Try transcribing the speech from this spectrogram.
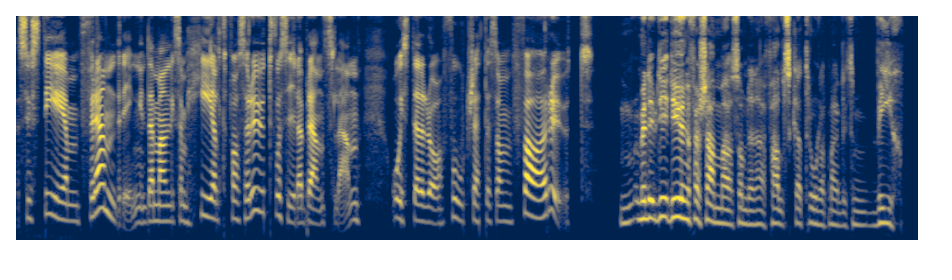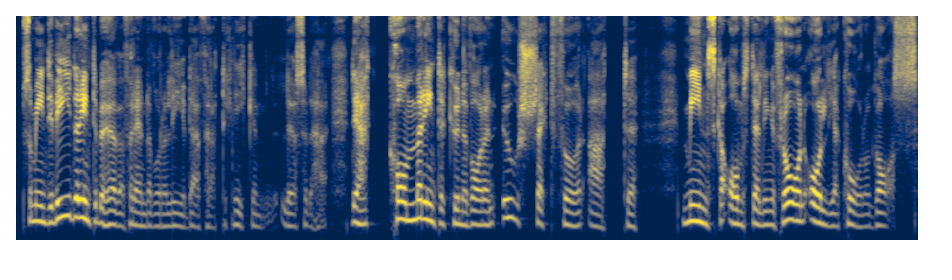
systemförändring där man liksom helt fasar ut fossila bränslen och istället då fortsätter som förut. Mm, men det, det, det är ungefär samma som den här falska tron att man liksom, vi som individer inte behöver förändra våra liv därför att tekniken löser det här. Det här kommer inte kunna vara en ursäkt för att eh, minska omställningen från olja, kol och gas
